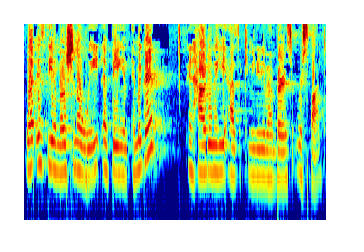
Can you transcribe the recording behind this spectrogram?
What is the emotional weight of being an immigrant, and how do we as community members respond?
